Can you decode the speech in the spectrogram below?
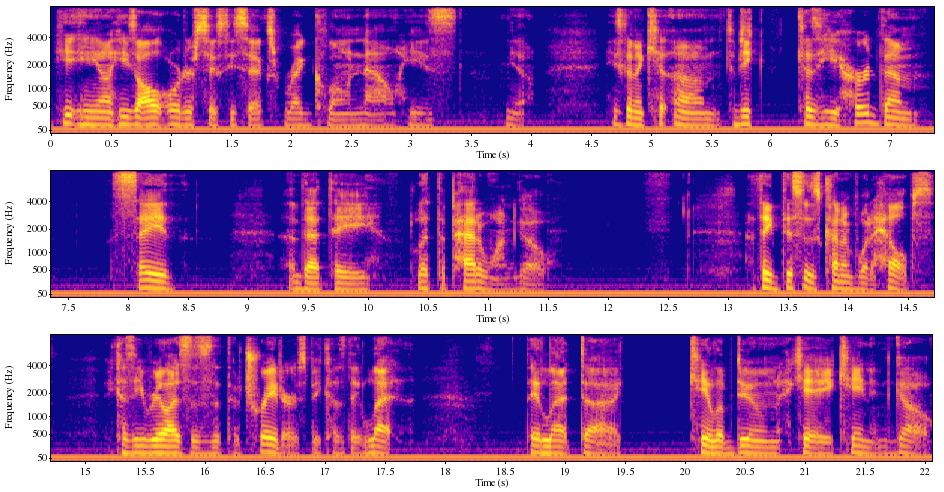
he you know he's all Order 66 Red clone now. He's you know he's gonna kill um to be because he heard them say that they let the Padawan go. I think this is kind of what helps because he realizes that they're traitors because they let they let uh, Caleb Dume, aka Kanan, go.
